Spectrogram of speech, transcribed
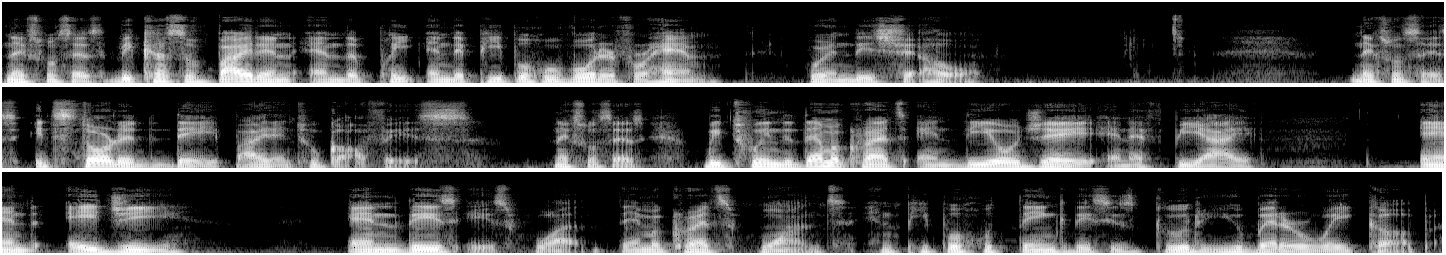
Next one says, because of Biden and the and the people who voted for him, we're in this shithole. Next one says, it started the day Biden took office. Next one says, between the Democrats and DOJ and FBI and AG, and this is what Democrats want. And people who think this is good, you better wake up.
